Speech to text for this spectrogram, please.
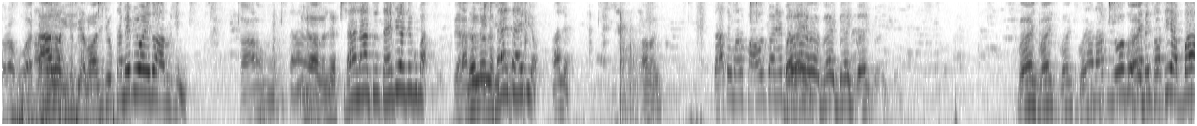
આ ચાલો એને પેલો આલજો. તમે બી હોય તો આલુ છે તાણ હું. હાલો લે ના ના તું તય પીઓ જગુબા પેલા લે, લે, લે. તો તય તય પીઓ હાલે હાલો. ચા તો મારો પાવર પાડે બસ બસ બસ બસ. બસ બસ બસ બસ. ના ના પીવો તમે સોથી અબ્બા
